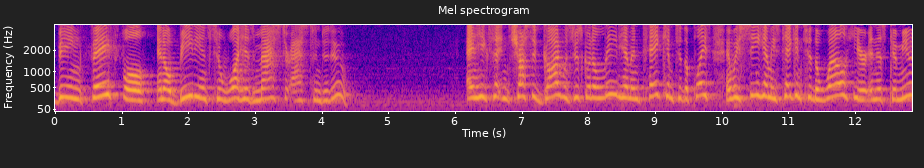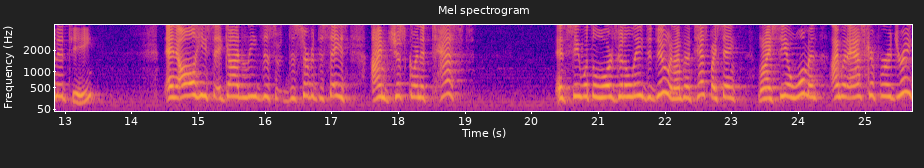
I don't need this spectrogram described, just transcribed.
being faithful in obedience to what his master asked him to do. And he trusted God was just going to lead him and take him to the place. And we see him, he's taken to the well here in this community. And all he said, God leads this the servant to say is, I'm just going to test and see what the Lord's going to lead to do. And I'm going to test by saying, when I see a woman, I'm going to ask her for a drink.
